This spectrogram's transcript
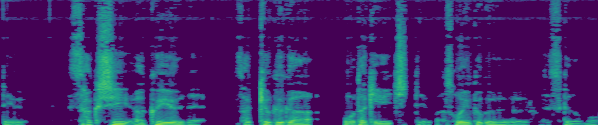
ていう、作詞悪友で、作曲が大竹栄一っていうか、そういう曲なんですけども、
